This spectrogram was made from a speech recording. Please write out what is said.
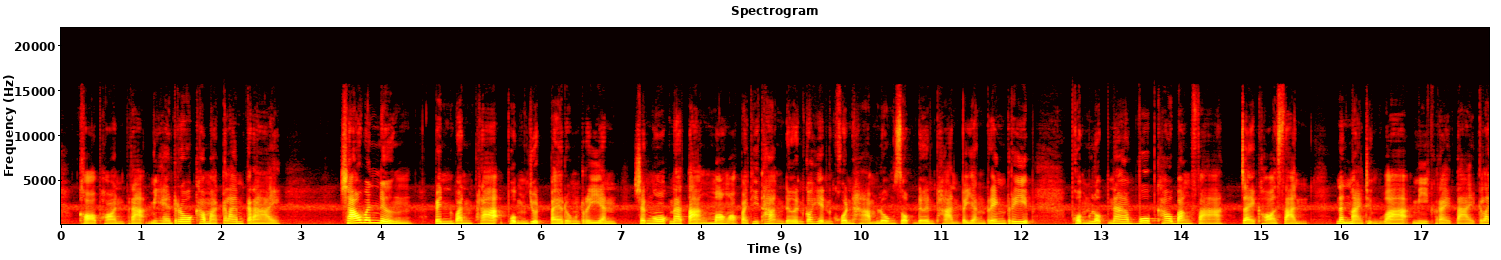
ๆ ขอพรพระมิให้โรคเข้ามาใกล้มกลาย เช้าวันหนึ่ง เป็นวันพระผมหยุดไปโรงเรียน ชะโงกหน้าต่างมองออกไปที่ทางเดินก็เห็นคนหามลงศพเดินผ่านไปอย่างเร่งรีบ ผมหลบหน้าวูบเข้าบังฝา ใจคอสั่น นั่นหมายถึงว่ามีใครตายใกล้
